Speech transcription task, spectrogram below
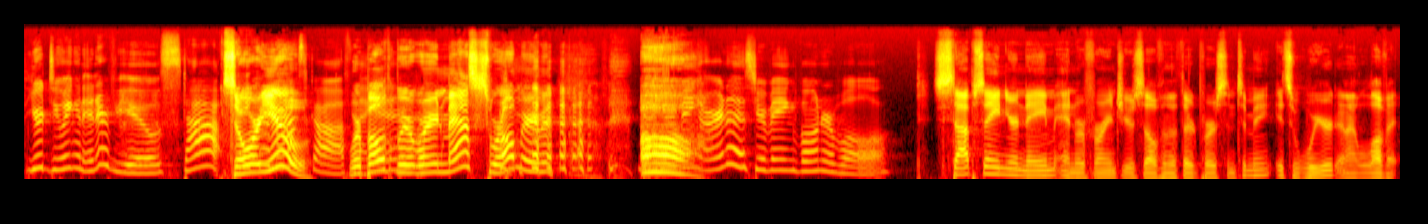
you're doing an interview. Stop. so Take are you. off, we're both we're wearing masks. We're all wearing. ma- Oh. You're being earnest. You're being vulnerable. Stop saying your name and referring to yourself in the third person to me. It's weird and I love it.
